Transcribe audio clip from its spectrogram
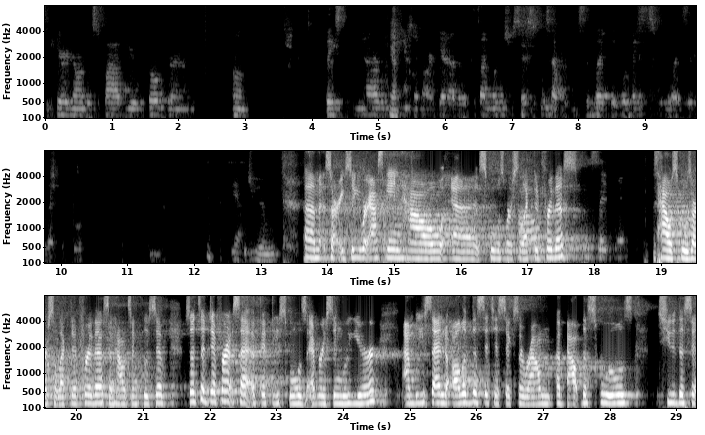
to carry on this five-year program? Um, basically, how are we Yeah. choosing our data? Because I know that you said schools have to be selected, what makes a school like selected? Yeah, did you hear me? Um, sorry, so you were asking how, uh, schools were selected for this? How schools are selected for this and how it's inclusive. So it's a different set of 50 schools every single year. And we send all of the statistics around about the schools to the C-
